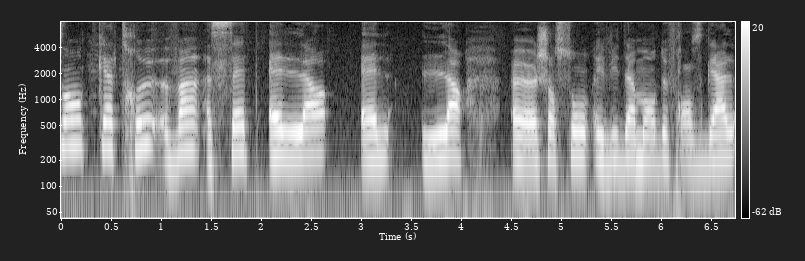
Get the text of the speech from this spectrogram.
1987, elle l'a, elle l'a. Euh, chanson évidemment de France Gall.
